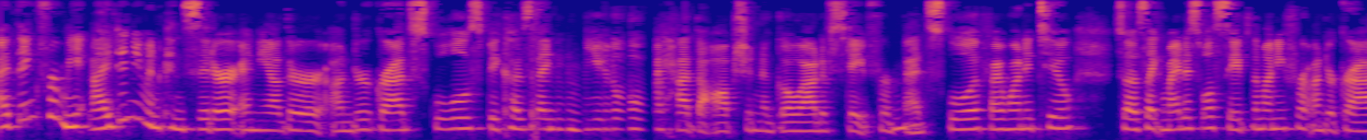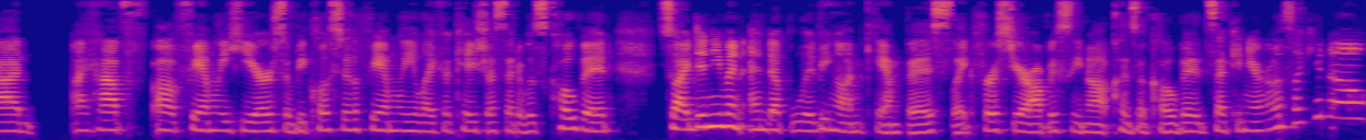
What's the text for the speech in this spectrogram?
I think for me, I didn't even consider any other undergrad schools because I knew I had the option to go out of state for med school if I wanted to. So I was like, might as well save the money for undergrad. I have a family here, so be close to the family. Like Acacia said, it was COVID. So I didn't even end up living on campus. Like first year, obviously not because of COVID. Second year, I was like, you know,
